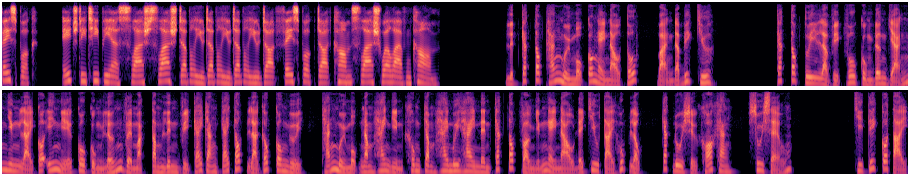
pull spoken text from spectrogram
Facebook, https slash slash www.facebook.com slash wellavncom. Lịch cắt tóc tháng 11 có ngày nào tốt, bạn đã biết chưa? Cắt tóc tuy là việc vô cùng đơn giản nhưng lại có ý nghĩa vô cùng lớn về mặt tâm linh vì cái răng cái tóc là gốc con người. Tháng 11 năm 2022 nên cắt tóc vào những ngày nào để chiêu tài hút lộc, cắt đuôi sự khó khăn, xui xẻo. Chi tiết có tại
